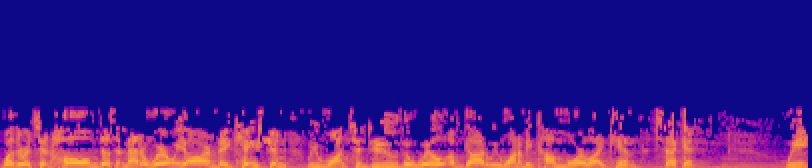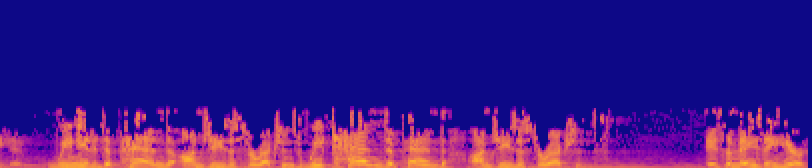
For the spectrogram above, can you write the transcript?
whether it's at home, doesn't matter where we are on vacation. We want to do the will of God. We want to become more like Him. Second, we, we need to depend on Jesus' directions. We can depend on Jesus' directions. It's amazing here.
